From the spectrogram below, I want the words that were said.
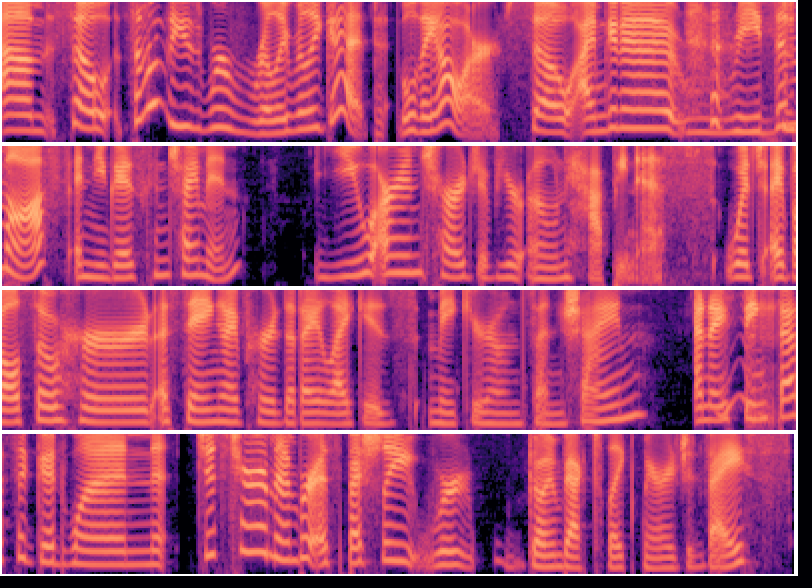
Um, so some of these were really, really good. Well, they all are. So I'm going to read them off and you guys can chime in. You are in charge of your own happiness, which I've also heard a saying I've heard that I like is make your own sunshine. And I think hmm. that's a good one just to remember, especially we're going back to like marriage advice,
